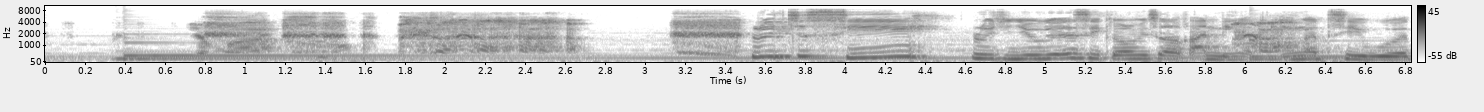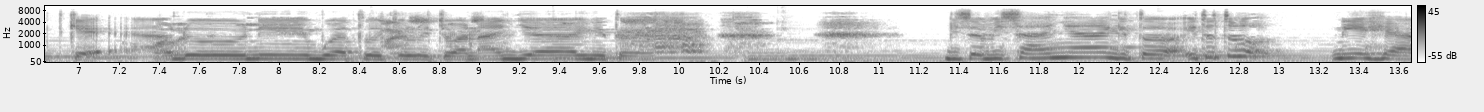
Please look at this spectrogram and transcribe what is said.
ya pak. lucu sih. Lucu juga sih kalau misalkan diingat-ingat sih buat kayak aduh nih buat lucu-lucuan aja gitu. Bisa-bisanya gitu. Itu tuh nih ya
